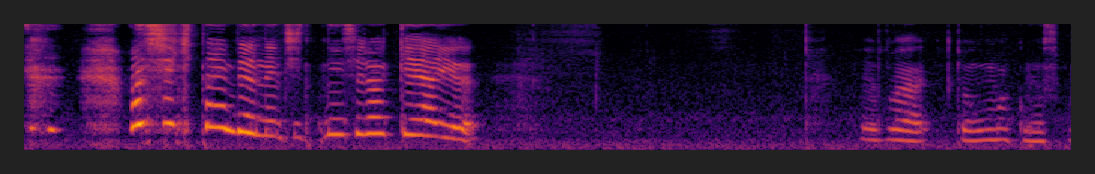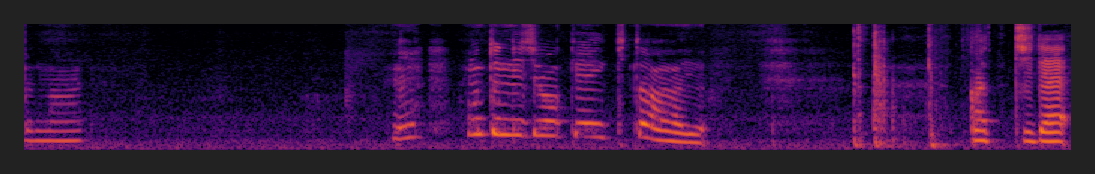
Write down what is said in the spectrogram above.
マジ行きたいんだよね。虹ら系あゆやばい。今日うまく結べない。ね本当に虹ら系行きたいあゆガッチで。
